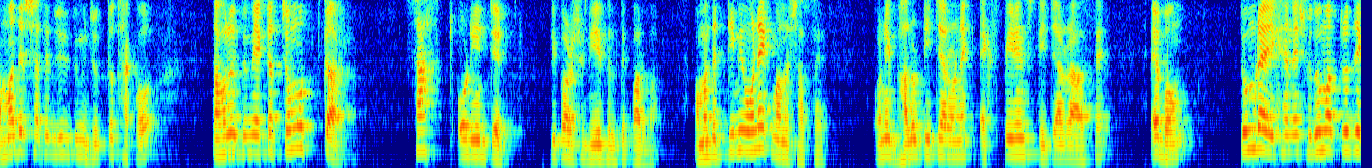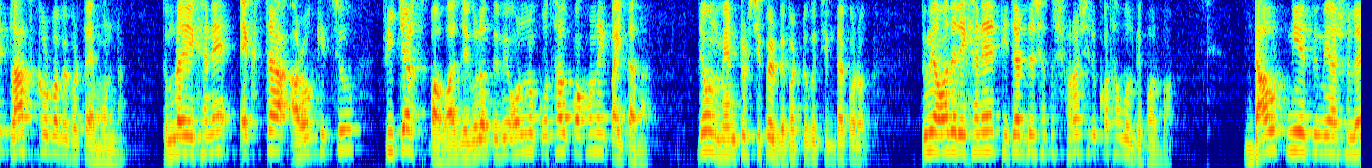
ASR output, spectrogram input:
আমাদের সাথে যদি তুমি যুক্ত থাকো, তাহলে তুমি একটা চমৎকার সাস্ট ওরিয়েন্টেড প্রিপারেশন দিয়ে ফেলতে পারবা। আমাদের টিমে অনেক মানুষ আছে, অনেক ভালো টিচার অনেক এক্সপিরিয়েন্স টিচাররা আছে। এবং তোমরা এখানে শুধুমাত্র যে ক্লাস করবা ব্যাপারটা এমন না। তোমরা এখানে এক্সট্রা আরও কিছু ফিচার্স পাবা, যেগুলো তুমি অন্য কোথাও কখনোই পাইতা না। যেমন মেন্টরশিপের ব্যাপারটুকু চিন্তা করো। তুমি আমাদের এখানে টিচারদের সাথে সরাসরি কথা বলতে পারবা। ডাউট নিয়ে তুমি আসলে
